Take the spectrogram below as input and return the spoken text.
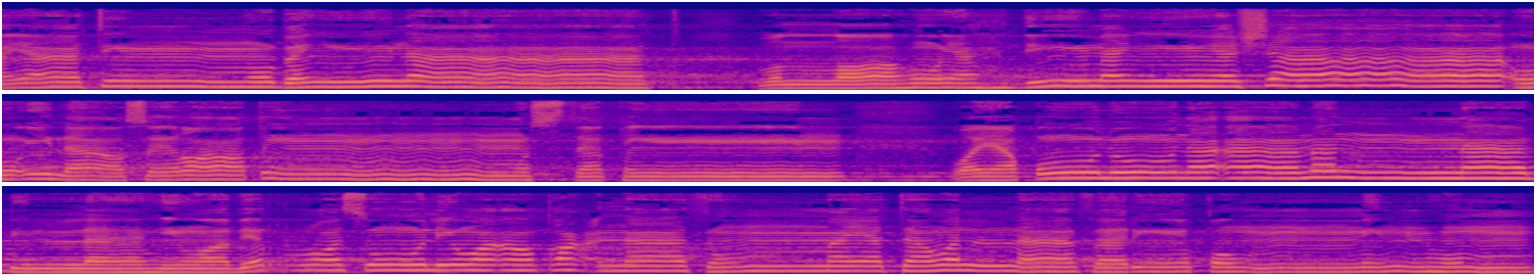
آيات مبينات والله يهدي من يشاء إلى صراط مستقيم. ويقولون آمنا بالله وبالرسول وأطعنا ثم يتولى فريق منهم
